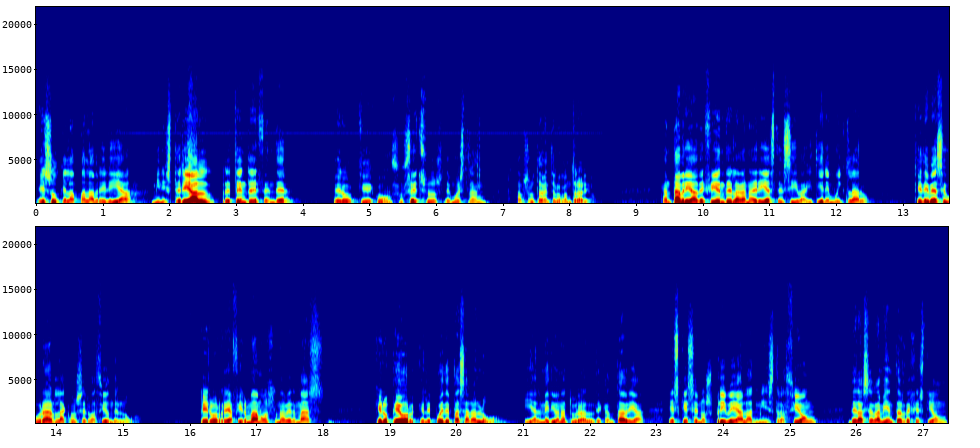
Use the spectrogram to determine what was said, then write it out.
eso que la palabrería ministerial pretende defender pero que con sus hechos demuestran absolutamente lo contrario. Cantabria defiende la ganadería extensiva y tiene muy claro que debe asegurar la conservación del lobo. Pero reafirmamos una vez más que lo peor que le puede pasar al lobo y al medio natural de Cantabria es que se nos prive a la Administración de las herramientas de gestión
